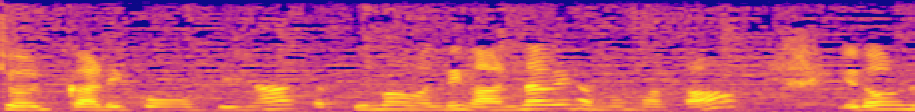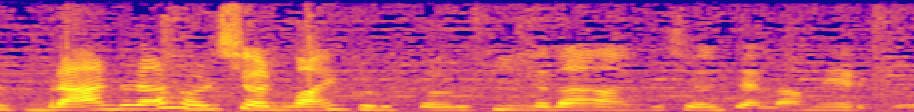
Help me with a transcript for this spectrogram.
ஷர்ட் கிடைக்கும் அப்படின்னா சத்தியமா வந்து எங்க அண்ணாவே நம்ப மாட்டான். ஏதோ உனக்கு பிராண்டடான ஒரு ஷர்ட் வாங்கி கொடுத்த ஒரு ஃபீல்ல தான் இந்த ஷர்ட்ஸ் எல்லாமே இருக்கு.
